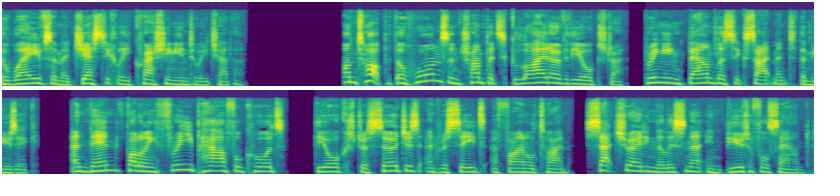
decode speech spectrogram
The waves are majestically crashing into each other. On top, the horns and trumpets glide over the orchestra, bringing boundless excitement to the music. And then, following three powerful chords, the orchestra surges and recedes a final time, saturating the listener in beautiful sound.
